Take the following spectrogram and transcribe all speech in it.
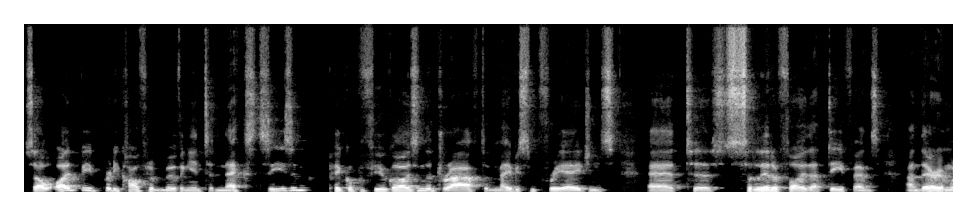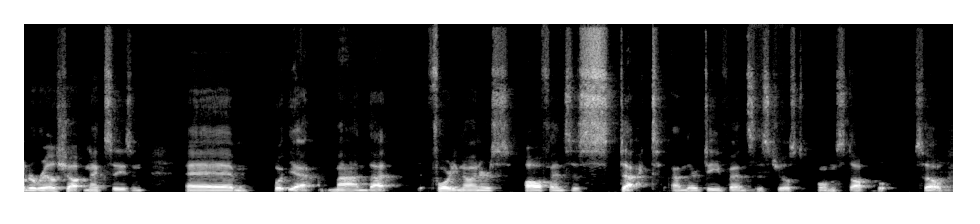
So I'd be pretty confident moving into next season. Pick up a few guys in the draft and maybe some free agents uh, to solidify that defense, and they're in with a real shot next season. Um, but yeah, man, that 49ers offense is stacked and their defense is just unstoppable. So mm.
